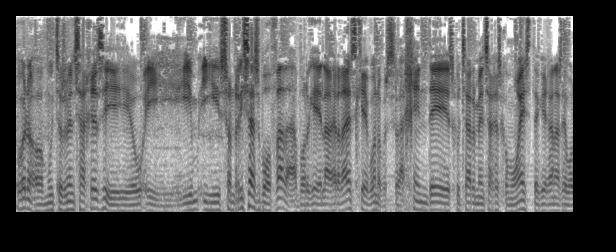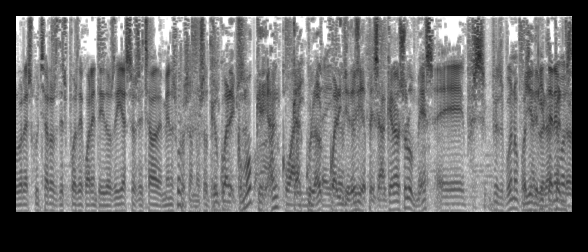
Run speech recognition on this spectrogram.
Bueno, muchos mensajes y, y, y- y sonrisa esbozada, porque la verdad es que, bueno, pues la gente escuchar mensajes como este, que ganas de volver a escucharos después de 42 días, se os echaba de menos pues a nosotros. ¿Qué- cuare- ¿Cómo que han calculado 42 días? Pensaba que era solo un mes. Eh, pues, pues bueno, pues Oye, de aquí verdad, tenemos, aquí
